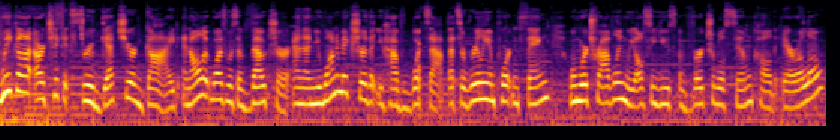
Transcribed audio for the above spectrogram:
We got our tickets through Get Your Guide, and all it was was a voucher. And then you want to make sure that you have WhatsApp. That's a really important thing. When we're traveling, we also use a virtual SIM called Airalo.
